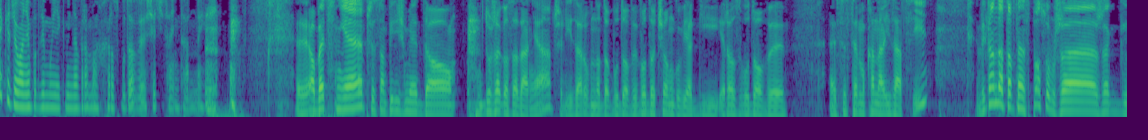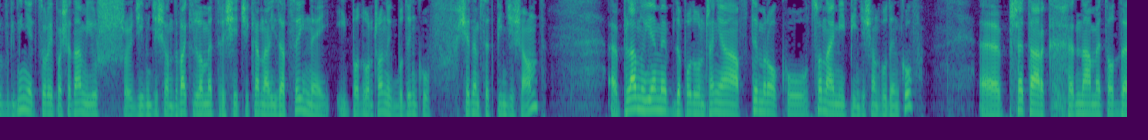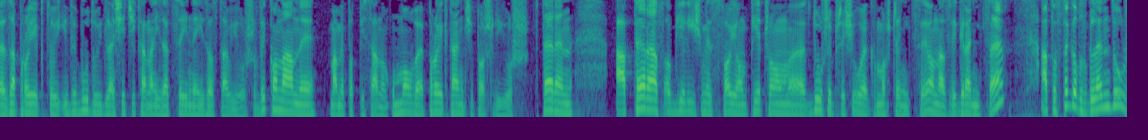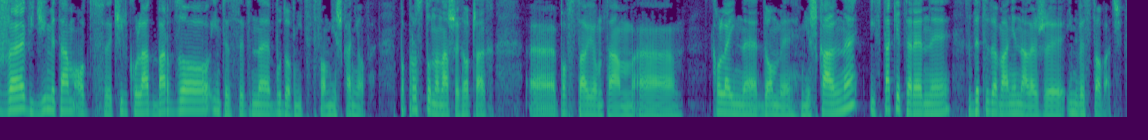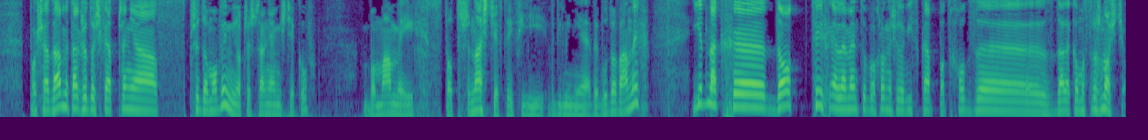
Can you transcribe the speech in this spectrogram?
Jakie działania podejmuje gmina w ramach rozbudowy sieci sanitarnej? E, Obecnie przystąpiliśmy do dużego zadania, czyli zarówno do budowy wodociągów, jak i rozbudowy e, systemu kanalizacji. Wygląda to w ten sposób, że, że w gminie, której posiadamy już 92 km sieci kanalizacyjnej i podłączonych budynków 750, e, planujemy do podłączenia w tym roku co najmniej 50 budynków. E, Przetarg na metodę zaprojektuj i wybuduj dla sieci kanalizacyjnej został już wykonany. Mamy podpisaną umowę, projektanci poszli już w teren, a teraz objęliśmy swoją pieczą e, duży przesiłek Moszczenicy o nazwie Granice. A to z tego względu, że widzimy tam od kilku lat bardzo intensywne budownictwo mieszkaniowe. Po prostu na naszych oczach e, powstają tam kolejne domy mieszkalne i w takie tereny zdecydowanie należy inwestować. Posiadamy także doświadczenia z przydomowymi oczyszczalniami ścieków, bo mamy ich 113 w tej chwili w gminie wybudowanych. Jednak e, do tych elementów ochrony środowiska podchodzę z daleką ostrożnością.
